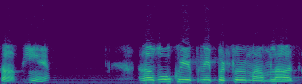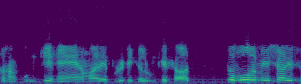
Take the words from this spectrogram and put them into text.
صحافی ہیں۔ وہ کوئی اپنے پرسنل معاملات ہاں، ان کے ہیں، ہمارے پولیٹیکل ان کے ساتھ۔ تو وہ ہمیشہ اس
